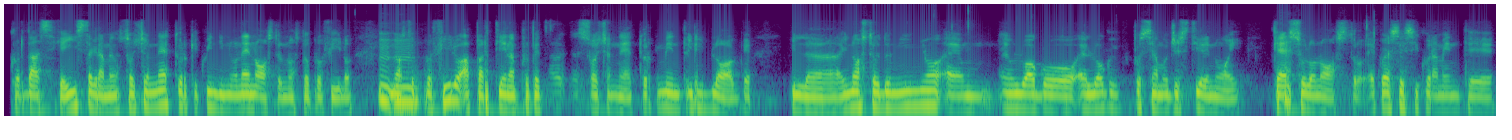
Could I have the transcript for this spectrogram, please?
ricordarsi che Instagram è un social network e quindi non è nostro il nostro profilo. Mm-hmm. Il nostro profilo appartiene al proprietario del social network, mentre il blog, il, il nostro dominio è un, è, un luogo, è un luogo che possiamo gestire noi, che è solo nostro e questo è sicuramente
